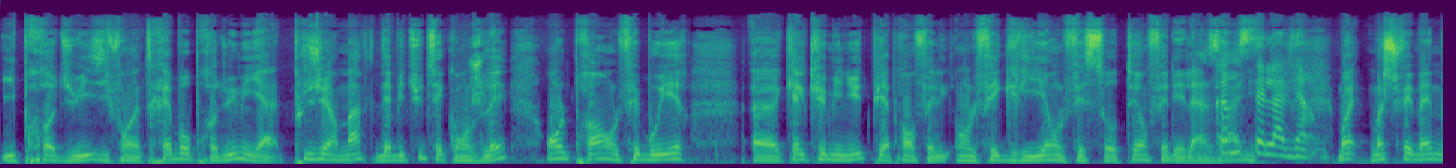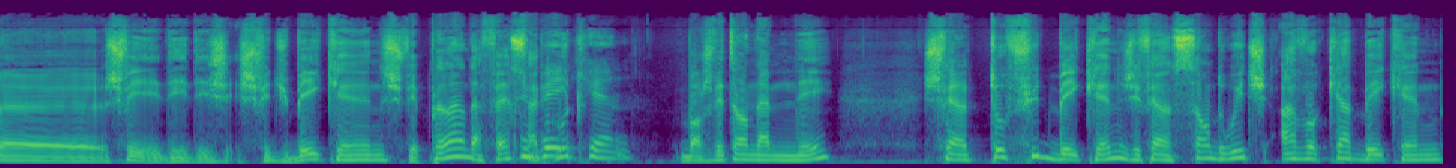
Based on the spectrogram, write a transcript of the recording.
Ils produisent, ils font un très beau produit, mais il y a plusieurs marques. D'habitude, c'est congelé. On le prend, on le fait bouillir euh, quelques minutes, puis après on, fait, on le fait griller, on le fait sauter, on fait des lasagnes. Comme c'était la viande. Ouais, moi je fais même, euh, je fais des, des- je fais du bacon, je fais plein d'affaires. Du Ça bacon. Bon, je vais t'en amener. Je fais un tofu de bacon. J'ai fait un sandwich avocat bacon. De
